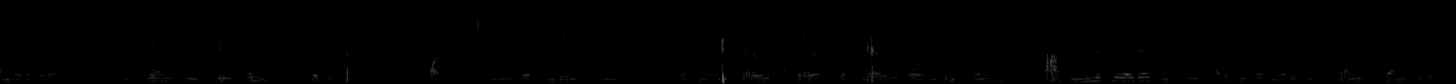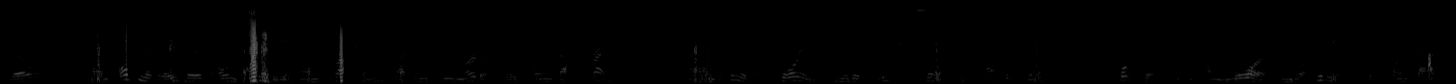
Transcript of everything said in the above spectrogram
under the world, and he began to give in wickedness of his own heart. He would engage in unfortunately, various affairs with married or engaged women. Uh, he manipulated and deceived other people in order to bend them to his will. And ultimately, his own vanity and corruption led him to murder his own best friend. And the thing is, as Dorian committed each sin, each act of sin, his portrait would become more and more hideous to the point that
